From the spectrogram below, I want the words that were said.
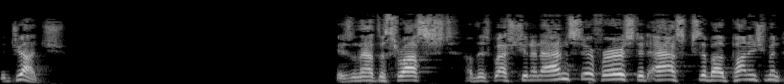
the judge. Isn't that the thrust of this question and answer? First, it asks about punishment.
